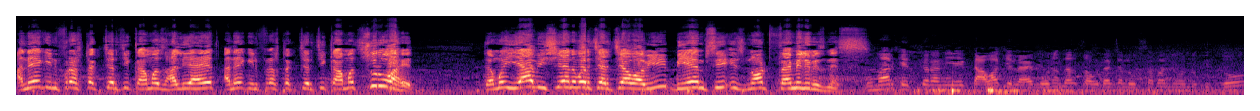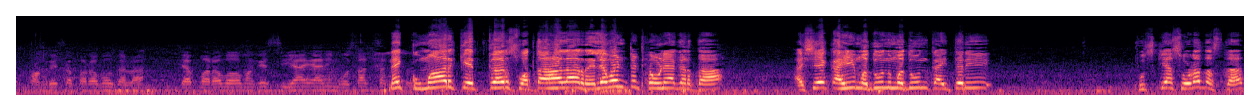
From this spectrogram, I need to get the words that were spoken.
अनेक इन्फ्रास्ट्रक्चरची कामं झाली आहेत अनेक इन्फ्रास्ट्रक्चरची कामं सुरू आहेत. त्यामुळे या विषयांवर चर्चा व्हावी. BMC is not family business Kumar केतकरांनी एक दावा केला आहे दोन हजार चौदाच्या लोकसभा निवडणुकीत जो काँग्रेसचा पराभव झाला त्या पराभवामागे सीआय आणि मोसाद नाही कुमार केतकर स्वतःला रेलेव्हंट ठेवण्याकरता असे काही मधून मधून काहीतरी फुसक्या सोडत असतात.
